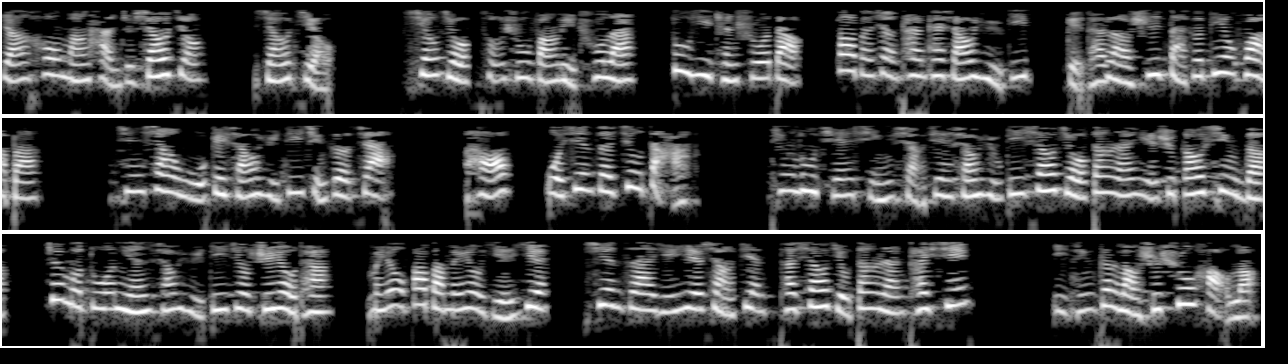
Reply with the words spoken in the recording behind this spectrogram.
然后忙喊着萧九，萧九，萧九从书房里出来，陆亦辰说道：“爸爸想看看小雨滴，给他老师打个电话吧。今下午给小雨滴请个假。”好，我现在就打。听陆千行想见小雨滴，萧九当然也是高兴的。这么多年，小雨滴就只有他，没有爸爸，没有爷爷。现在爷爷想见他，萧九当然开心。已经跟老师说好了，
